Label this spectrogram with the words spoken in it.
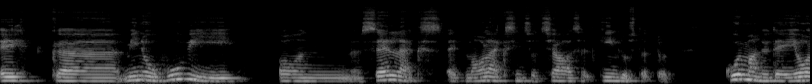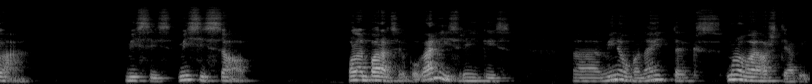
ehk äh, minu huvi on selleks, et ma oleksin sotsiaalselt kindlustatud. kui ma nüüd ei ole, mis siis, mis siis saab? olen parasjagu välisriigis minuga näiteks, mul on vaja arstiabi.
